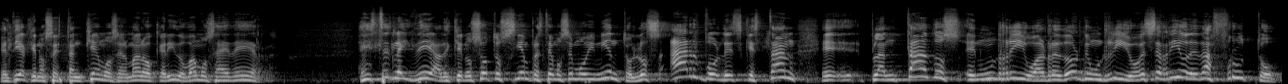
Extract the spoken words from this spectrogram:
El día que nos estanquemos, hermano querido, vamos a heder. Esta es la idea de que nosotros siempre estemos en movimiento. Los árboles que están eh, plantados en un río, alrededor de un río, ese río le da fruto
